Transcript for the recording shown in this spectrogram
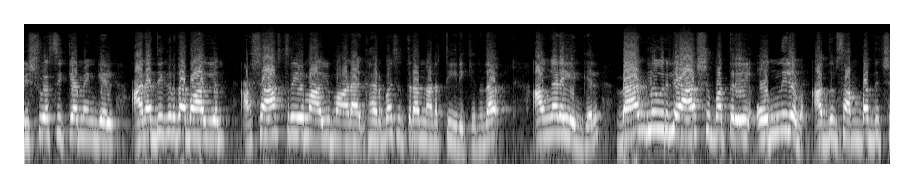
വിശ്വസിക്കാമെങ്കിൽ അനധികൃതമായും അശാസ്ത്രീയമായുമാണ് ഗർഭചിത്രം നടത്തിയിരിക്കുന്നത്. അങ്ങനെയെങ്കിൽ ബാംഗ്ലൂരിലെ ആശുപത്രിയിൽ ഒന്നിലും അത് സംബന്ധിച്ച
